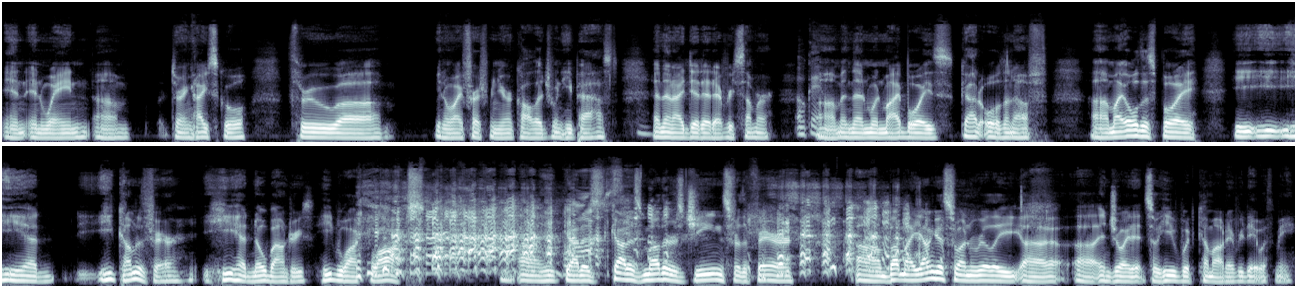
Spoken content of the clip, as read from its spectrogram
in in Wayne um, during high school through uh, you know my freshman year of college when he passed, and then I did it every summer. Okay. Um, and then when my boys got old enough, uh, my oldest boy, he, he he had he'd come to the fair. He had no boundaries. He'd walk blocks. uh, he got his got his mother's genes for the fair. Um, but my youngest one really uh, uh, enjoyed it, so he would come out every day with me.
